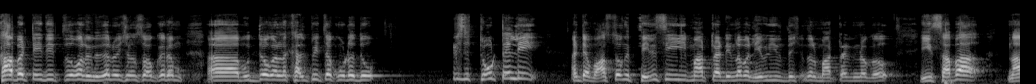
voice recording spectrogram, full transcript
కాబట్టి ఏది ఇస్తూ వాళ్ళ రిజర్వేషన్ సౌకర్యం ఉద్యోగాలను కల్పించకూడదు. ఇట్స్ టోటల్లీ అంటే వాస్తవంగా తెలిసి మాట్లాడిన వాళ్ళు ఏ ఉద్దేశంతో మాట్లాడినో ఈ సభ నా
